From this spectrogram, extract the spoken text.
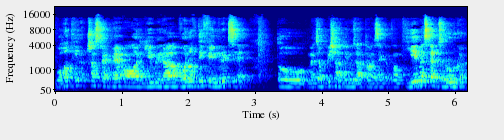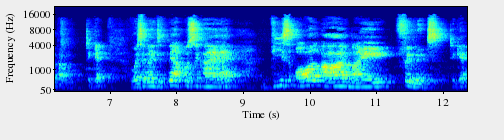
बहुत ही अच्छा स्टेप है और ये मेरा वन ऑफ़ द फेवरेट्स है। तो मैं जब भी शादी में जाता हूँ, ऐसे करता हूँ ये मैं स्टेप ज़रूर करता हूँ, ठीक है? वैसे मैंने जितने आपको सिखाया है these all are my favourites ठीक है?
